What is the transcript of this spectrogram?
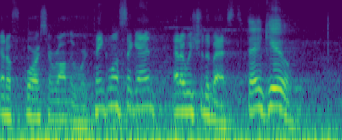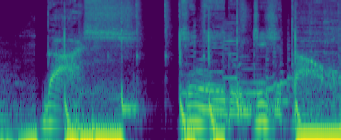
and of course around the world. Thank you once again, and I wish you the best. Thank you. Dash Dinheiro Digital.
